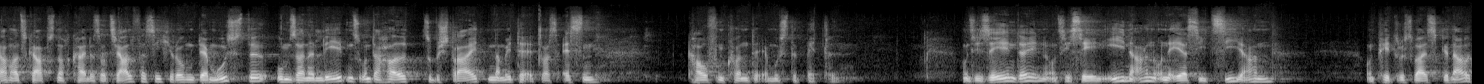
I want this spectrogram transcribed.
Damals gab es noch keine Sozialversicherung. Der musste, um seinen Lebensunterhalt zu bestreiten, damit er etwas Essen kaufen konnte, er musste betteln. Und sie sehen den und sie sehen ihn an und er sieht sie an. Und Petrus weiß genau,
